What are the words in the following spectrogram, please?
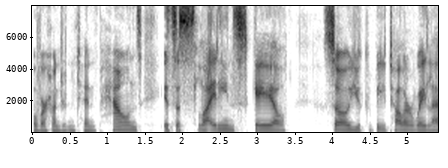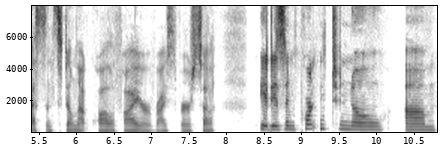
over 110 pounds. It's a sliding scale. So you could be taller, way less, and still not qualify, or vice versa. It is important to know um,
